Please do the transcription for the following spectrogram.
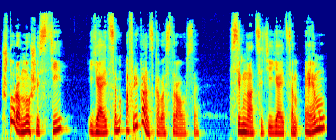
что равно 6 яйцам африканского страуса, 17 яйцам эму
